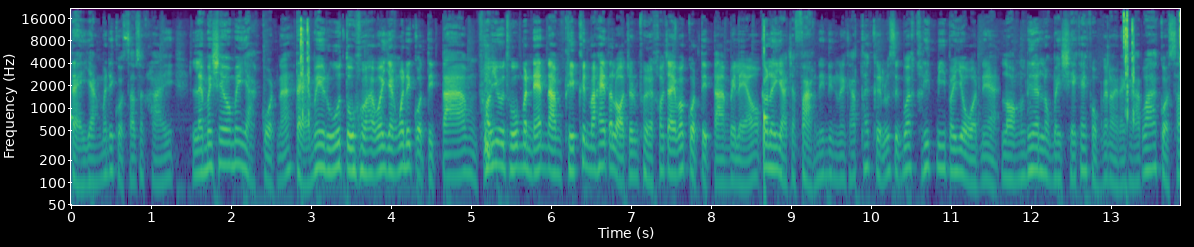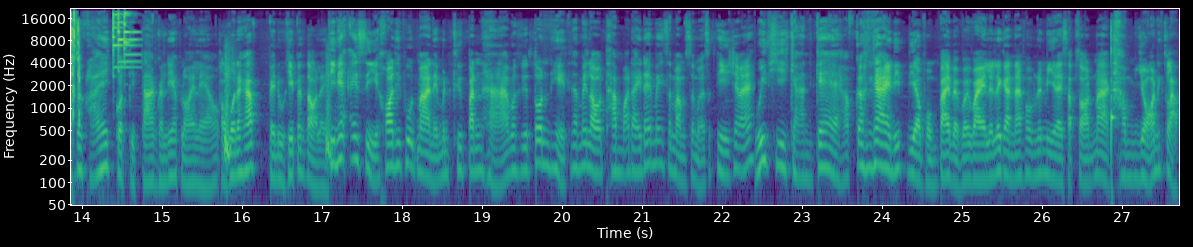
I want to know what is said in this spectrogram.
แต่ยังไม่ได้กด subscribe และไม่ใช่ว่าไม่อยากกดนะ แต่ไม่รู้ตัวว่ายังไม่ได้กดติดตามเพราะ YouTube มันแนะนำคลิปขึ้นมาให้ตลอดจนเผลอเข้าใจว่ากดติดตามไปแล้ว ก็เลยอยากจะฝากนิดนึงนะครับ ถ้าเกิดรู้สึกว่าคลิปมีประโยชน์เนี่ย ลองเลื่อนลงไปเช็คให้ผมกันหน่อยนะครับ ว่ากด subscribe กดติดตามกันเรียบร้อยแล้ว ขอบคุณนะครับ ไปดูคลิปกันต่อเลย ทีเนี้ยไอ้สี่ข้อที่พูดมาเนี่ยมันคือปัญหา มันคือต้นเหตุที่ทำให้เราทำอะไรได้ไม่สม่ำเสมอสักทีใช่ไหมวิธีการแก้ครับก็ง่ายนิดเดียวผมไปแบบไวๆเลยแล้วกันนะผมไม่มีอะไรซับซ้อนมากทำย้อนกลับ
